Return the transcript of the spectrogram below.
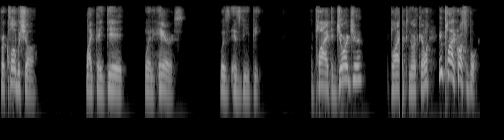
for Klobuchar like they did when Harris was is VP. Applied to Georgia, applied to North Carolina, he applied across the board.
